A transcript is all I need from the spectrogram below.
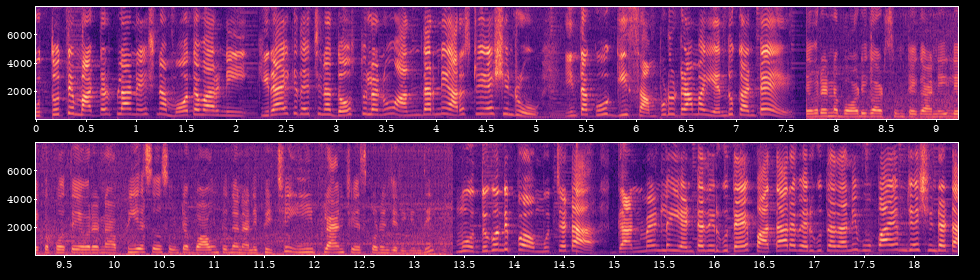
ఉత్తుత్తి మర్డర్ ప్లాన్ వేసిన మోతవారిని కిరాయికి తెచ్చిన దోస్తులను అందరినీ అరెస్ట్ చేసిండ్రు. ఇంతకు గీ సంపుడు డ్రామా ఎందుకంటే? ఎవరైనా బాడీ గార్డ్స్ ఉంటే కానీ లేకపోతే ఎవరైనా పిఎస్ఓస్ ఉంటే బాగుంటుందని అనిపించి ఈ ప్లాన్ చేసుకోవడం జరిగింది. ముద్దుగుంది పో ముచ్చట. గన్మెన్లు ఎంట తిరిగితే పతార పెరుగుతుందని ఉపాయం చేసిండట.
